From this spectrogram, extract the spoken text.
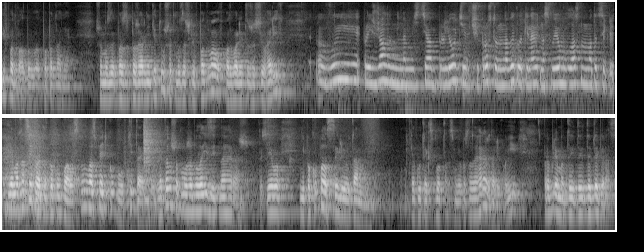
и в подвал было попадание. Что мы, за- поз- пожарники тушат, мы зашли в подвал, в подвале тоже все горит. Ви приїжджали на місця прильотів чи просто на виклики навіть на своєму власному мотоциклі? Я мотоцикл этот покупал, 125 кубов, китайский, для того, чтобы можно было ездить на гараж. То есть я его не покупал с целью там какую-то эксплуатацию. Мне просто до гараж далеко и проблема д- д- д- добираться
